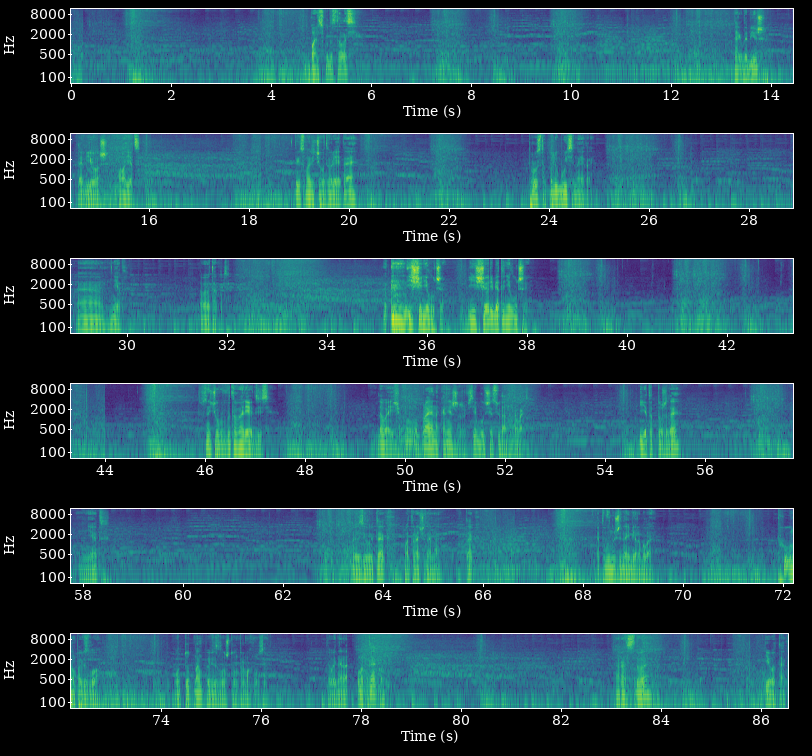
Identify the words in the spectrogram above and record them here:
Бальсику досталось. Так, добьешь? Добьешь, молодец. Ты смотри, что вытворяет, а? Просто полюбуйся на это а, Нет. Давай вот так вот. Еще не лучше. Еще, ребята, не лучше. Смотри, что вытворяют здесь. Давай еще ну, ну, правильно, конечно же Все будут сейчас сюда атаковать. И этот тоже, да? Нет Я сделаю так Потрачу, наверное, вот так. Это вынужденная мера была. Фу, нам повезло. Вот тут нам повезло, что он промахнулся. Давай, наверное, вот так вот. Раз, два. И вот так.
